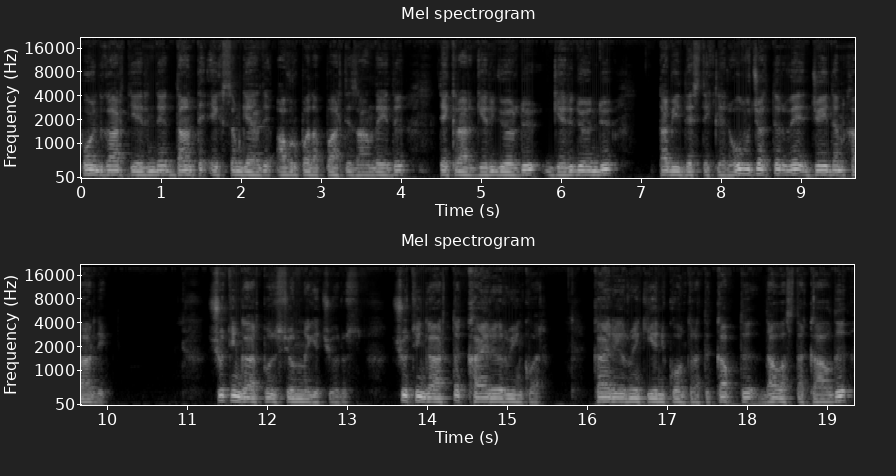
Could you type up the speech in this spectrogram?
point guard yerinde Dante Exum geldi. Avrupa'da Partizan'daydı. Tekrar geri gördü, geri döndü tabi destekleri olacaktır ve Jaden Hardy. Shooting guard pozisyonuna geçiyoruz. Shooting guard'da Kyrie Irving var. Kyrie Irving yeni kontratı kaptı. Dallas'ta kaldı.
